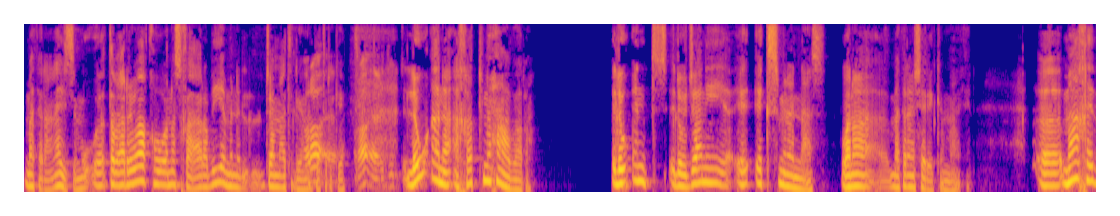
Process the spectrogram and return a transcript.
مثلا أجزم طبعا الرواق هو نسخة عربية من الجامعات اللي أنا قلت لك رائع جدا. لو أنا أخذت محاضرة لو أنت لو جاني إكس من الناس وأنا مثلا شركه معين آه، ماخذ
